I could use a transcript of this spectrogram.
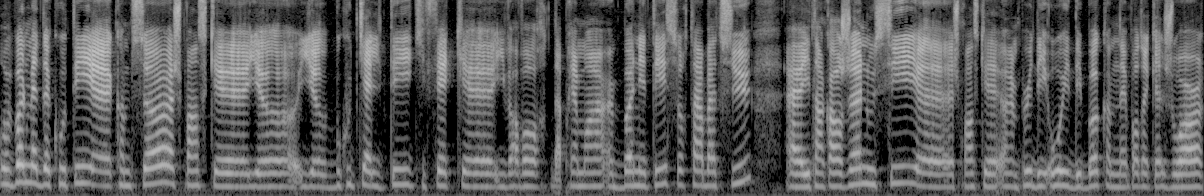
on peut pas le mettre de côté euh, comme ça. Je pense qu'il y a, beaucoup de qualités qui fait qu'il va avoir, d'après moi, un bon été sur terre battue. il est encore jeune aussi. je pense qu'il y a un peu des hauts et des bas comme n'importe quel joueur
